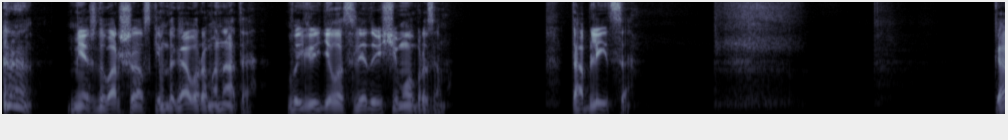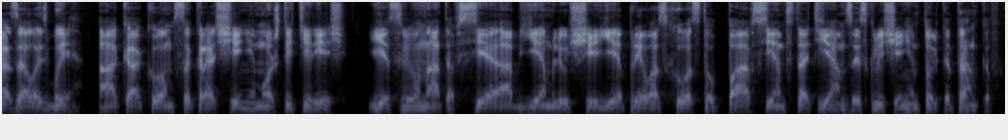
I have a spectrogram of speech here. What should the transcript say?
между Варшавским договором и НАТО выглядело следующим образом. Таблица. Казалось бы, О каком сокращении может идти речь, если у НАТО всеобъемлющее превосходство по всем статьям, за исключением только танков?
